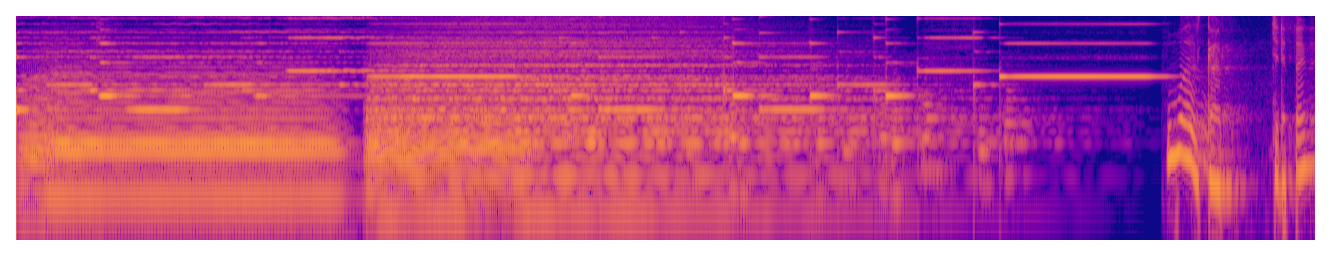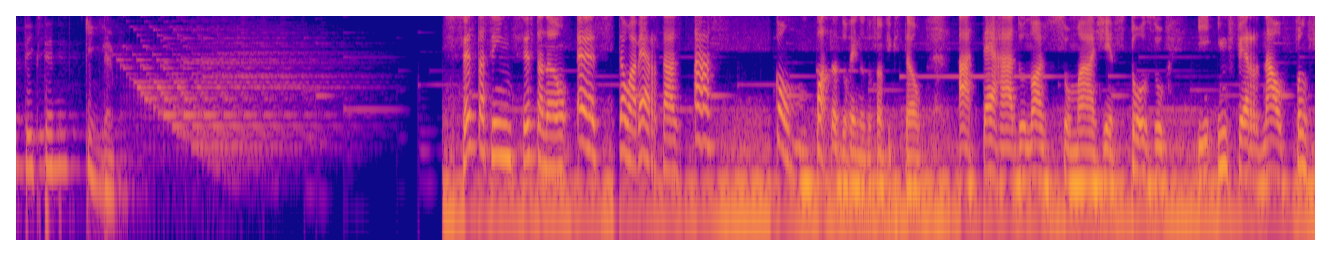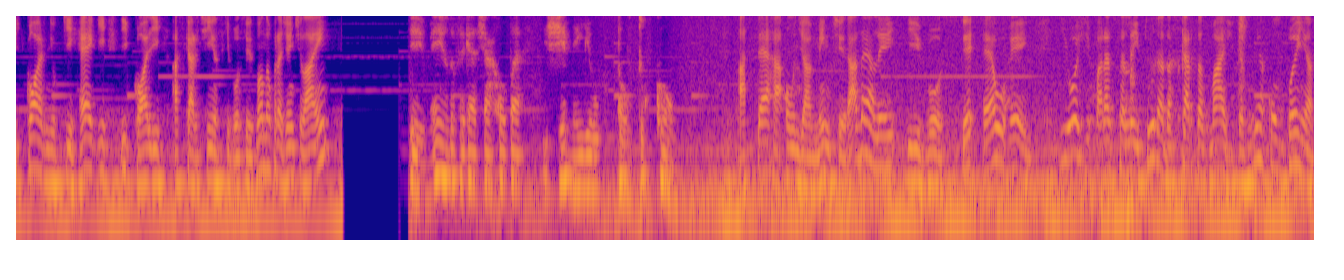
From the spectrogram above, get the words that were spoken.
Welcome to the Fanfiction Kingdom. Sexta sim, sexta não, estão abertas as compotas do reino do fanfictão, a terra do nosso majestoso e infernal fanficórnio que regue e colhe as cartinhas que vocês mandam pra gente lá, hein? E-mail do gmail.com A terra onde a mentirada é a lei e você é o rei. E hoje, para essa leitura das cartas mágicas, me acompanha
